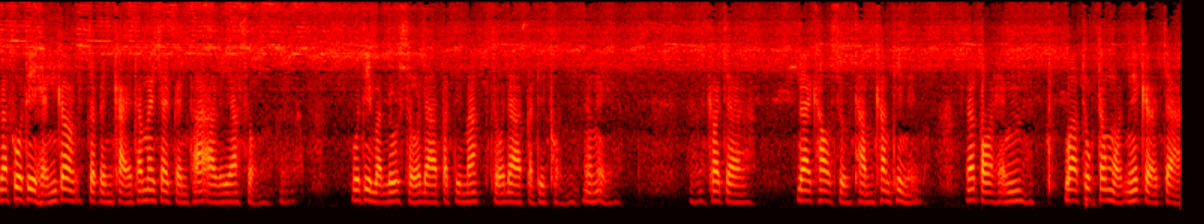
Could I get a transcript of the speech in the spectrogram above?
และผู้ที่เห็นก็จะเป็นใครถ้าไม่ใช่เป็นพระอริยสงฆ์ ผู้ที่บรรลุโสดาปฏิมักโสดาปฏิผลนั่นเอง ก็จะได้เข้าสู่ธรรมขั้นที่หนึ่ง แล้วพอเห็นว่าทุกทั้งหมดนี้เกิดจาก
